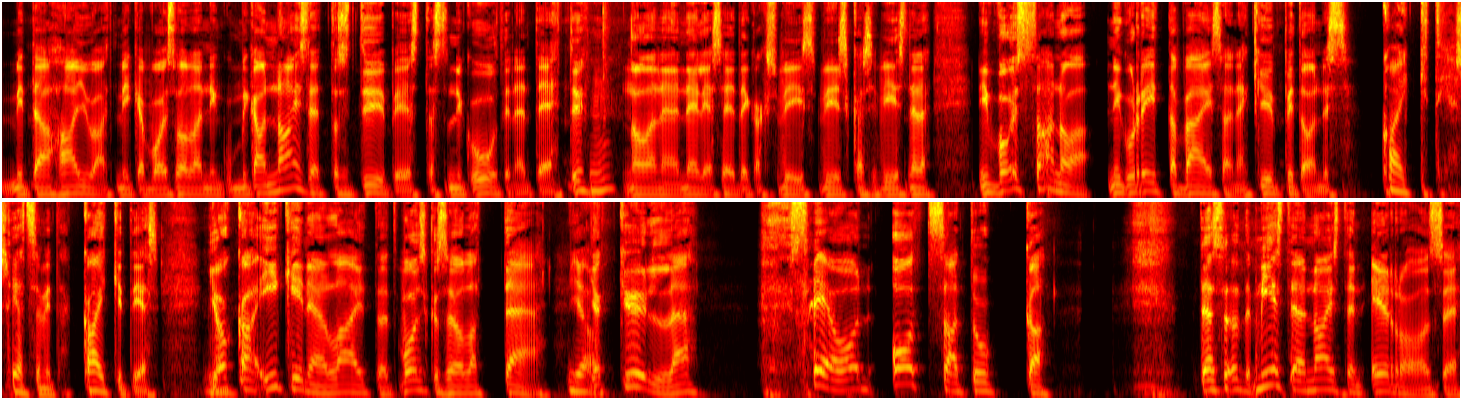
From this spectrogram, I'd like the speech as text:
mitään hajua, että mikä voisi olla, niin kuin, mikä on naiselle tosi tyypillistä. Tässä on niin kuin uutinen tehty. Mm. 0472558854. Niin voisi sanoa, niin kuin Riitta Väisänen kymppitonnissa. Kaikki ties. Tiedätkö mitä? Kaikki ties. Joka ikinen laitto, että voisiko se olla tämä. Ja kyllä, se on otsatukka. Tässä on, miesten ja naisten ero on se,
